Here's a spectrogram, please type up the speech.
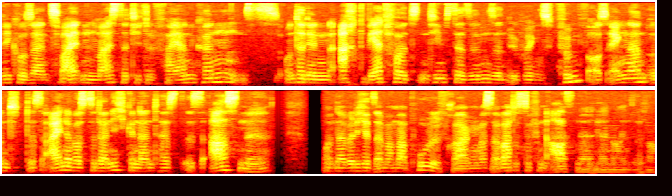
Rico seinen zweiten Meistertitel feiern können. Es, unter den acht wertvollsten Teams der Sinn sind übrigens fünf aus England und das eine, was du da nicht genannt hast, ist Arsenal. Und da würde ich jetzt einfach mal Pobel fragen, was erwartest du von Arsenal in der neuen Saison?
